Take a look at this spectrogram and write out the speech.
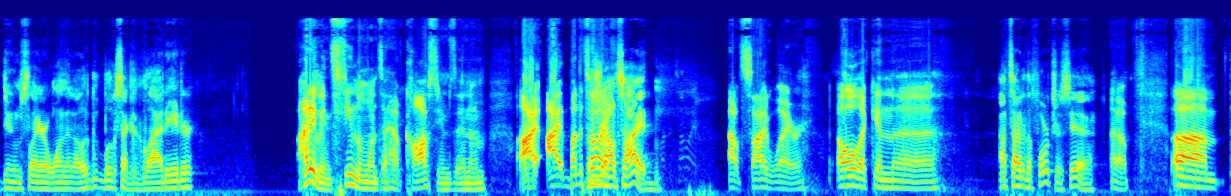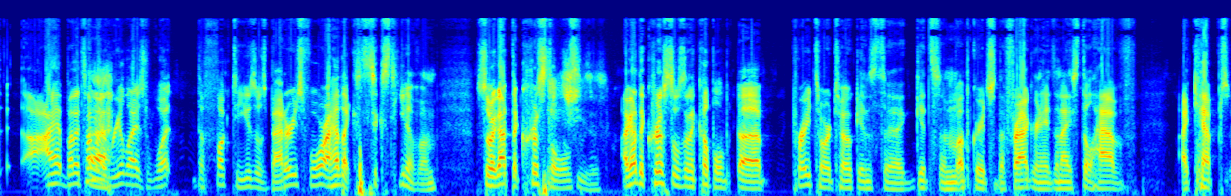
Doomslayer one that looks like a gladiator. I didn't even seen the ones that have costumes in them. I, I by the time Those are I, outside. outside where oh like in the Outside of the fortress, yeah. Oh, um I by the time Uh. I realized what the fuck to use those batteries for, I had like 16 of them. So I got the crystals. Jesus. I got the crystals and a couple uh, Praetor tokens to get some upgrades to the frag grenades, and I still have. I kept.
